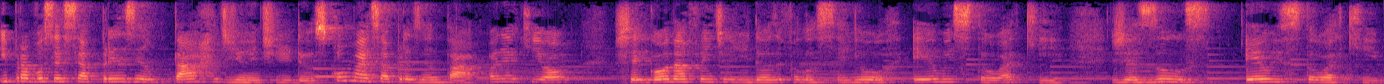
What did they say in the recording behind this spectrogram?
e para você se apresentar diante de Deus. Como é se apresentar? Olha aqui, ó. Chegou na frente de Deus e falou: Senhor, eu estou aqui. Jesus, eu estou aqui.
